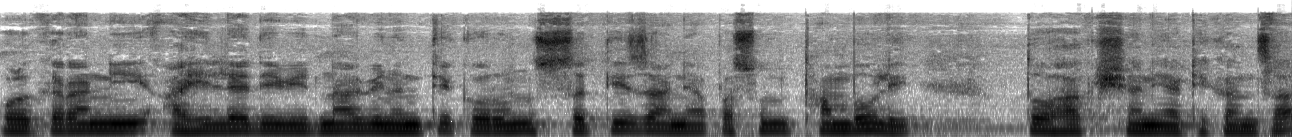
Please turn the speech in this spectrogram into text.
होळकरांनी अहिल्यादेवींना विनंती करून सती जाण्यापासून थांबवली तो हा क्षण या ठिकाणचा.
